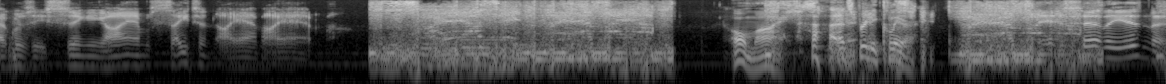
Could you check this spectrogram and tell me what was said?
And backwards he's singing, I am Satan, I am, I am. Oh my, that's pretty clear. It certainly, isn't it?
